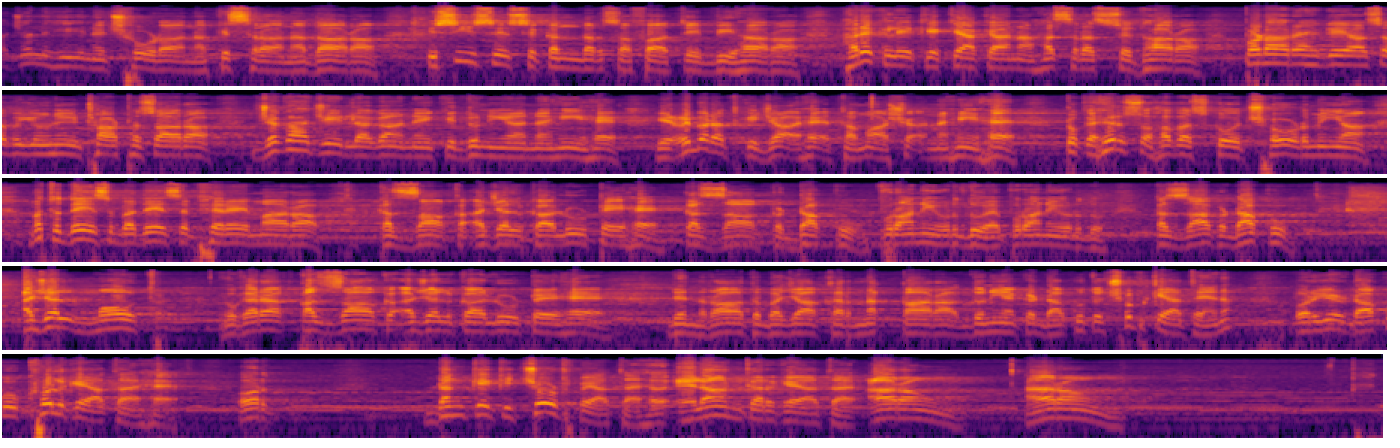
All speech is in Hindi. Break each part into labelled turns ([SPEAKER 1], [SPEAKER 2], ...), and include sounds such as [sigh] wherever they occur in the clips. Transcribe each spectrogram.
[SPEAKER 1] अजल ही ने छोड़ा न किसरा न दारा, इसी से सिकंदर सफाते बिहारा। हर एक लेके क्या क्या ना हसरत से धारा पड़ा रह गया सब यूँ ही ठाठ सारा। जगह जी लगाने की दुनिया नहीं है। ये इबरत की जा है, तमाशा नहीं है। टुक हिरस हवस को छोड़ मियाँ, मत देश बदेश फिरे मारा। कज्जाक अजल का लूटे है कज्जाक डाकू। पुरानी उर्दू है, पुरानी उर्दू। कज्जाक डाकू। अजल मौत वगैरह कज्जाक अजल का लूटे है। दिन रात बजा कर नक्कारा। दुनिया के डाकू तो छुप के आते हैं ना, और ये डाकू खुल के आता है। और डंके की चोट पे आता है, ऐलान करके आता है आ रहा हूँ आ रहा हूँ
